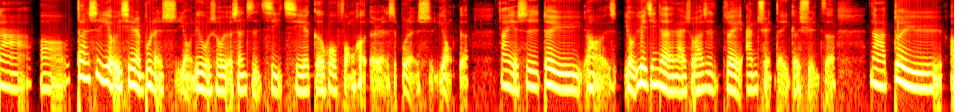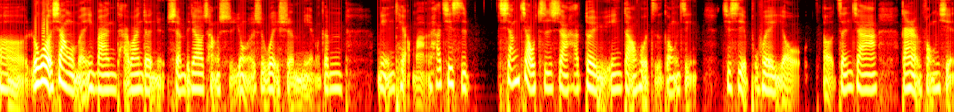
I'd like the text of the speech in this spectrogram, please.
那呃，但是也有一些人不能使用，例如说有生殖器切割或缝合的人是不能使用的。那也是对于呃有月经的人来说，它是最安全的一个选择。那对于呃，如果像我们一般台湾的女生比较常使用的是卫生棉跟棉条嘛，它其实相较之下，它对于阴道或子宫颈其实也不会有呃增加感染风险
